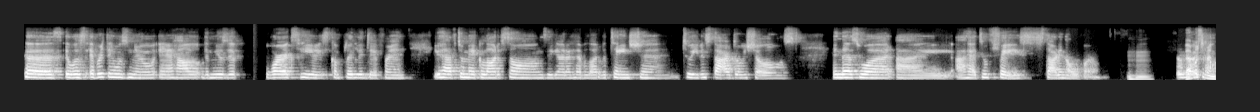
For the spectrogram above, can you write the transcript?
because it was everything was new and how the music works here is completely different. You have to make a lot of songs, you gotta have a lot of attention to even start doing shows. And that's what I I had to face starting over. Mm-hmm. That must have been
